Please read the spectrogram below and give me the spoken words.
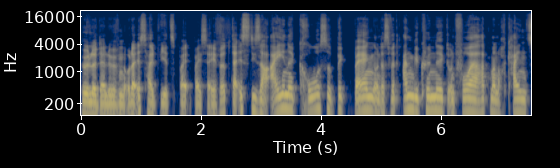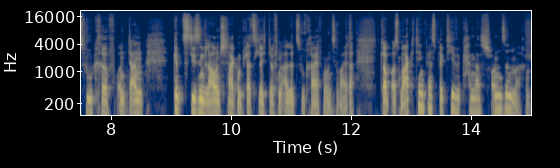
Höhle der Löwen oder ist halt wie jetzt bei, bei Save It. Da ist dieser eine große Big Bang und das wird angekündigt und vorher hat man noch keinen Zugriff und dann gibt's diesen Launch-Tag und plötzlich dürfen alle zugreifen und so weiter. Ich glaube, aus Marketing-Perspektive kann das schon Sinn machen.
